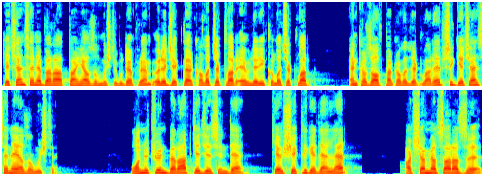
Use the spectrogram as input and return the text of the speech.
geçen sene beraattan yazılmıştı bu deprem. Ölecekler, kalacaklar, evleri yıkılacaklar, enkaz altında kalacaklar. Hepsi geçen sene yazılmıştı. Onun için beraat gecesinde gevşeklik edenler, akşam yatsı arası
